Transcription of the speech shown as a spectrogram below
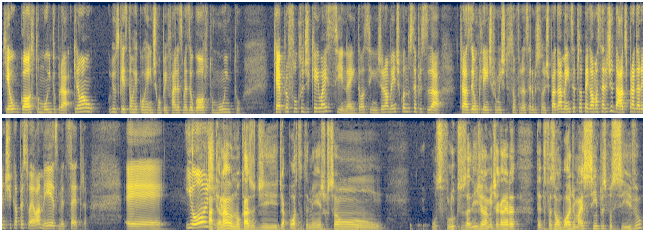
que eu gosto muito para, que não é um use case tão recorrente em Open Finance, mas eu gosto muito, que é para o fluxo de KYC, né? Então, assim, geralmente quando você precisa trazer um cliente para uma instituição financeira, uma instituição de pagamento, você precisa pegar uma série de dados para garantir que a pessoa é ela mesma, etc. É... E hoje. Até no, no caso de, de aposta também, acho que são os fluxos ali. Geralmente a galera tenta fazer um board mais simples possível.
